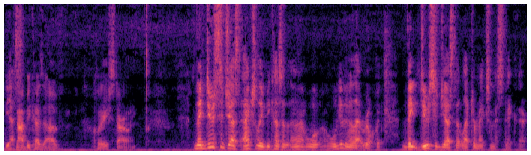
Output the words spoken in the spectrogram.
Yes. not because of Clarice Starling. They do suggest, actually, because of. Uh, we'll, we'll get into that real quick. They do suggest that Lecter makes a mistake there.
